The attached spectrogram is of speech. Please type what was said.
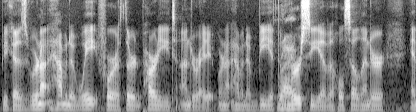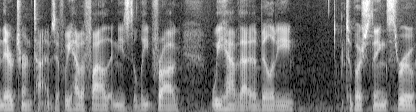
because we're not having to wait for a third party to underwrite it. We're not having to be at the Right. mercy of a wholesale lender and their turn times. If we have a file that needs to leapfrog, we have that ability to push things through.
